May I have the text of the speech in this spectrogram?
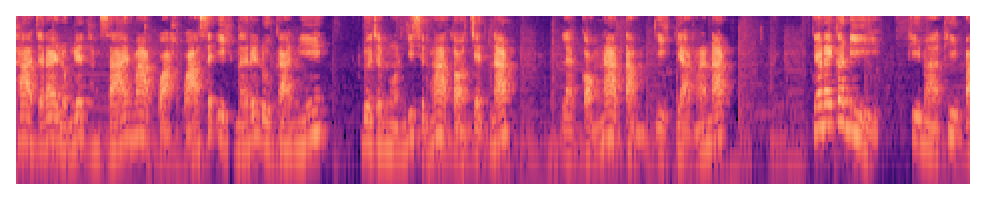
ท่าจะได้ลงเล่นทางซ้ายมากกว่าขวาเสียอีกในฤดูกาลนี้ ด้วยจำนวน 25 ต่อ 7 นัด และกองหน้าต่ำอีกอย่างละนัด อย่างไรก็ดีที่มาที่ไป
